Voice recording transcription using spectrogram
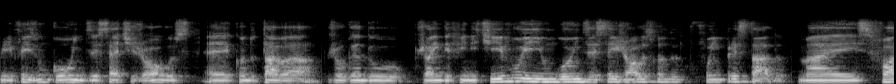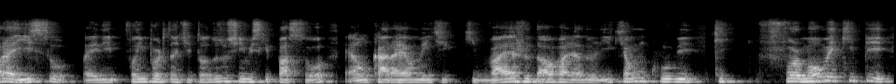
Ele fez um gol em 17 jogos é, quando estava jogando já em definitivo e um gol em 16 jogos quando foi emprestado. Mas fora isso, ele foi importante em todos os times que passou. É um cara realmente que vai ajudar o Valladolid, que é um clube que formou uma equipe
